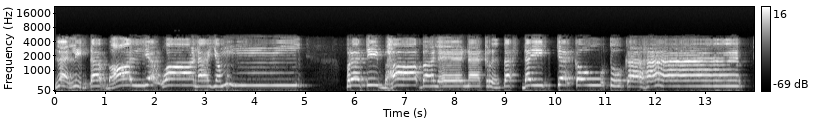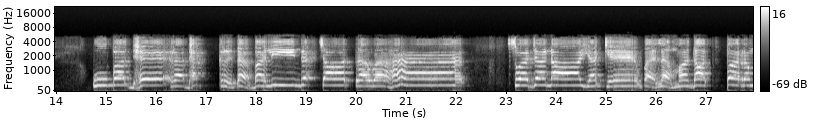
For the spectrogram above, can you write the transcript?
ललितबाल्यवाणयम्। प्रतिभाबलेन कृत दैत्यकौतुकः उपधेरध कृत बलीन्द्र चात्रवः स्वजनाय केवलमदात् परं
